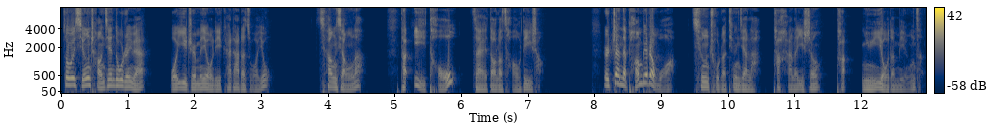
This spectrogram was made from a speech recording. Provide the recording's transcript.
作为刑场监督人员，我一直没有离开他的左右。枪响了，他一头栽到了草地上，而站在旁边的我清楚的听见了他喊了一声他女友的名字。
